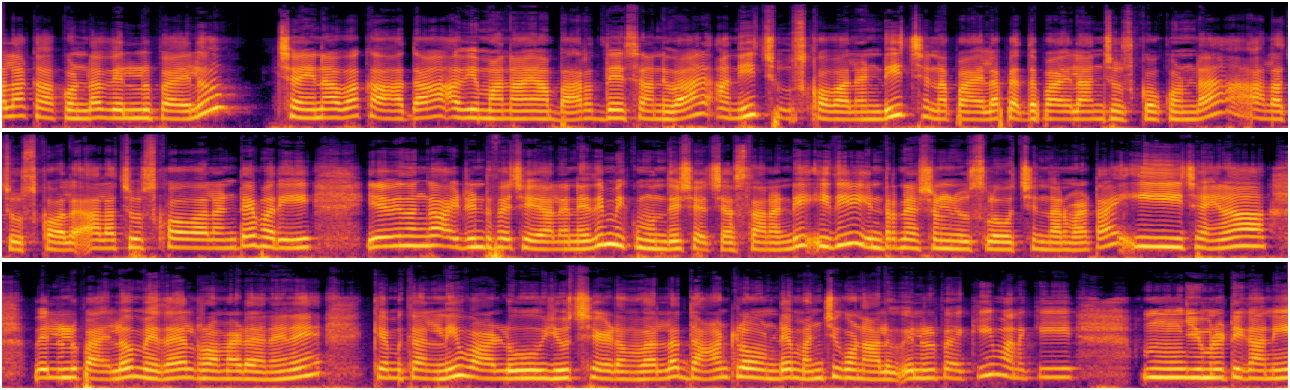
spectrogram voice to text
అలా కాకుండా వెల్లుల్లిపాయలు చైనావా కాదా? అవి మన భారతదేశానివా? అని చూసుకోవాలండి. చిన్న పెద్దపాయల అని చూసుకోకుండా అలా చూసుకోవాలి. అలా చూసుకోవాలంటే మరి ఏ విధంగా ఐడెంటిఫై చేయాలనేది మీకు ముందే షేర్ చేస్తానండి. ఇది ఇంటర్నేషనల్ న్యూస్లో వచ్చిందనమాట. ఈ చైనా వెల్లుల్లిపాయలో మెథైల్ రోమాడ్ అనే కెమికల్ని వాళ్ళు యూజ్ చేయడం వల్ల దాంట్లో ఉండే మంచి గుణాలు వెల్లుల్లిపాయకి మనకి ఇమ్యూనిటీ కానీ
